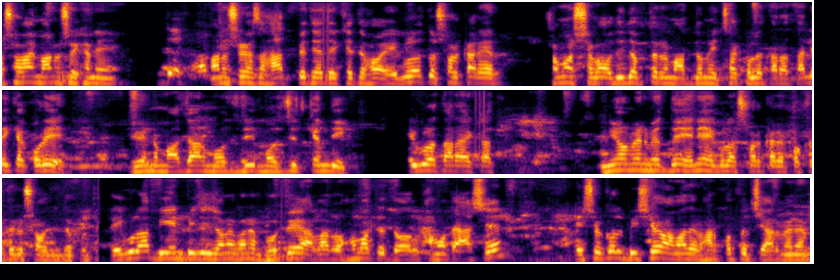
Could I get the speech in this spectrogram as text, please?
অসহায় মানুষ এখানে, মানুষের কাছে হাত পেতে খেতে হয়। এগুলো তো সরকারের সমাজসেবা অধিদপ্তরের মাধ্যমে ইচ্ছা করলে তারা তালিকা করে বিভিন্ন মাজার, মসজিদ মসজিদ কেন্দ্রিক, এগুলো তারা একটা নিয়মের মধ্যে এনে এগুলো সরকারের পক্ষ থেকে সহযোগিতা করতে এগুলা বিএনপি যে জনগণের ভোটে আল্লাহ রহমতে দল ক্ষমতায় আসে। এই সকল বিষয়েও আমাদের ভারপ্রাপ্ত চেয়ারম্যানের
